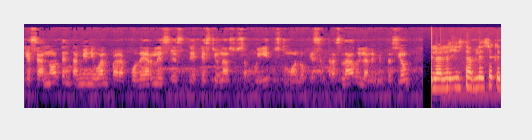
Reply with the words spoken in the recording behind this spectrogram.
que se anoten también igual para poderles este, gestionar sus apoyitos como lo que es el traslado y la alimentación. La ley establece que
